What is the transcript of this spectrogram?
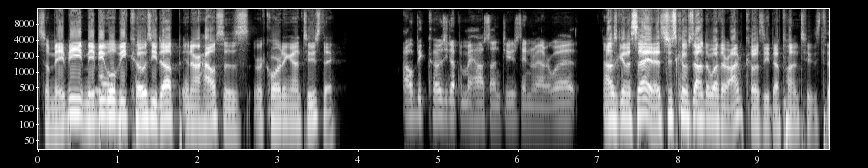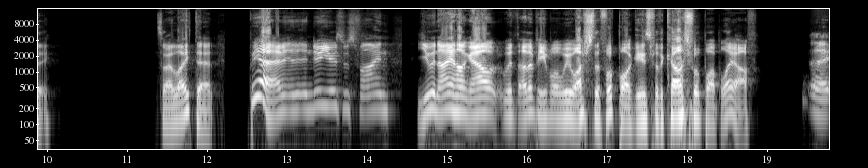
So maybe maybe we'll be cozied up in our houses recording on Tuesday. I'll be cozied up in my house on Tuesday no matter what. I was gonna say this just comes down to whether I'm cozied up on Tuesday. So I like that. But yeah, I mean, New Year's was fine. You and I hung out with other people. We watched the football games for the college football playoff. Uh,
